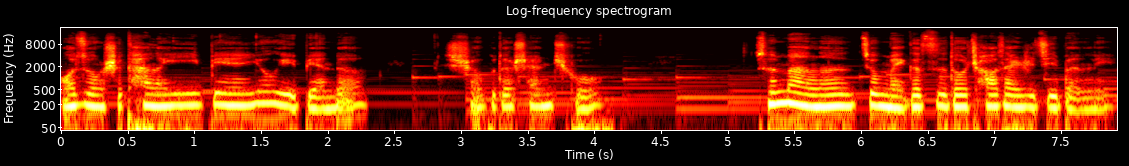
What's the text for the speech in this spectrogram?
我总是看了一遍又一遍的，舍不得删除。存满了就每个字都抄在日记本里，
